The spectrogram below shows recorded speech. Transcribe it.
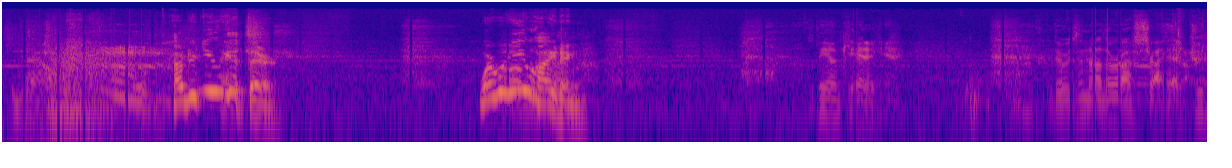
For now. How did you get there? Where were you hiding? Leon Cannon. There was another rough shot I could.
